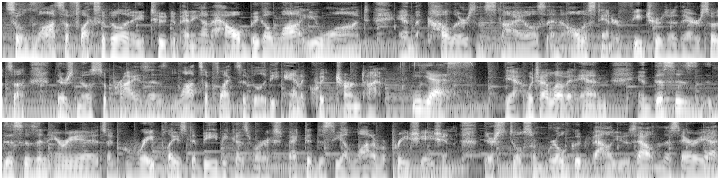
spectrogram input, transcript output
So lots of flexibility too, depending on how big a lot you want and the colors and styles and all the standard features are there. So it's a there's no surprises, lots of flexibility and a quick turn time. Yes, Yeah, which I love it. And and this is this is an area it's a great place to be because we're expected to see a lot of appreciation. There's still some real good values out in this area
